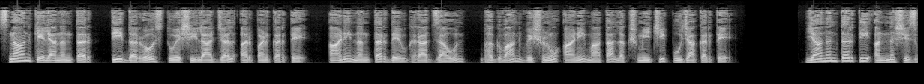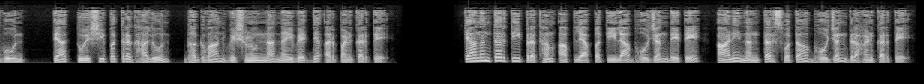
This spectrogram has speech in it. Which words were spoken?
स्नान केल्यानंतर ती दररोज तुळशीला जल अर्पण करते आणि नंतर देवघरात जाऊन भगवान विष्णू आणि माता लक्ष्मीची पूजा करते. यानंतर ती अन्न शिजवून त्यात तुळशीपत्र घालून भगवान विष्णूंना नैवेद्य अर्पण करते. त्यानंतर ती प्रथम आपल्या पतीला भोजन देते आणि नंतर स्वतः भोजन ग्रहण करते.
